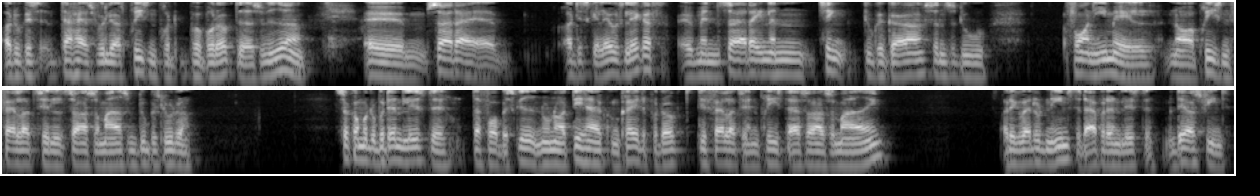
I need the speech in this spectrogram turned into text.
og du kan, der har jeg selvfølgelig også prisen på, på produktet og så videre, øh, så er der, og det skal laves lækkert, øh, men så er der en eller anden ting, du kan gøre, sådan så du får en e-mail, når prisen falder til så og så meget, som du beslutter. Så kommer du på den liste, der får besked nu, når det her konkrete produkt, det falder til en pris, der er så og så meget, ikke? Og det kan være, at du er den eneste, der er på den liste, men det er også fint.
